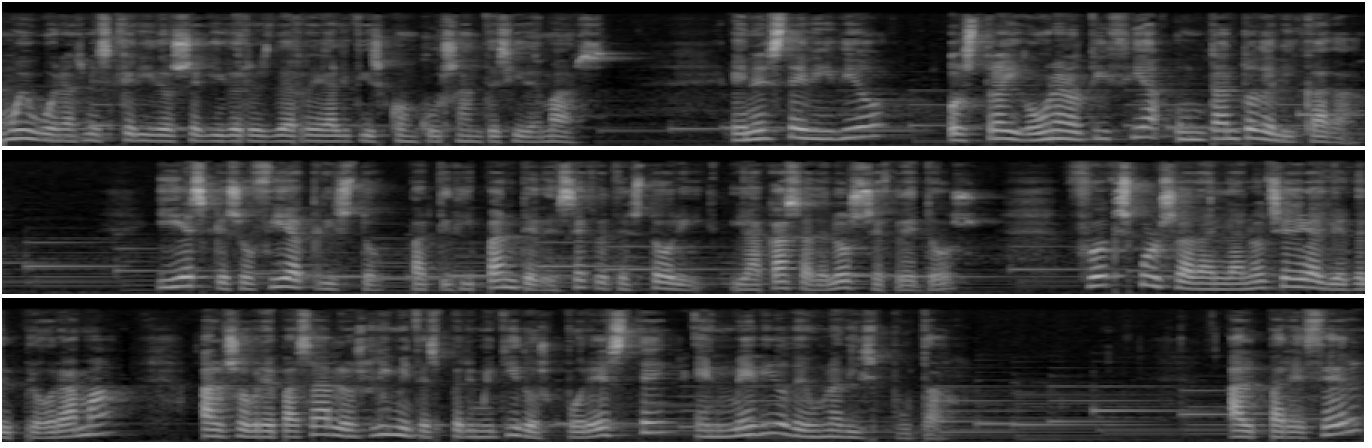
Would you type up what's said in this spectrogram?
muy buenas mis queridos seguidores de realities, concursantes y demás. En este vídeo os traigo una noticia un tanto delicada. Y es que Sofía Cristo, participante de Secret Story, La Casa de los Secretos, fue expulsada en la noche de ayer del programa al sobrepasar los límites permitidos por este en medio de una disputa. Al parecer,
